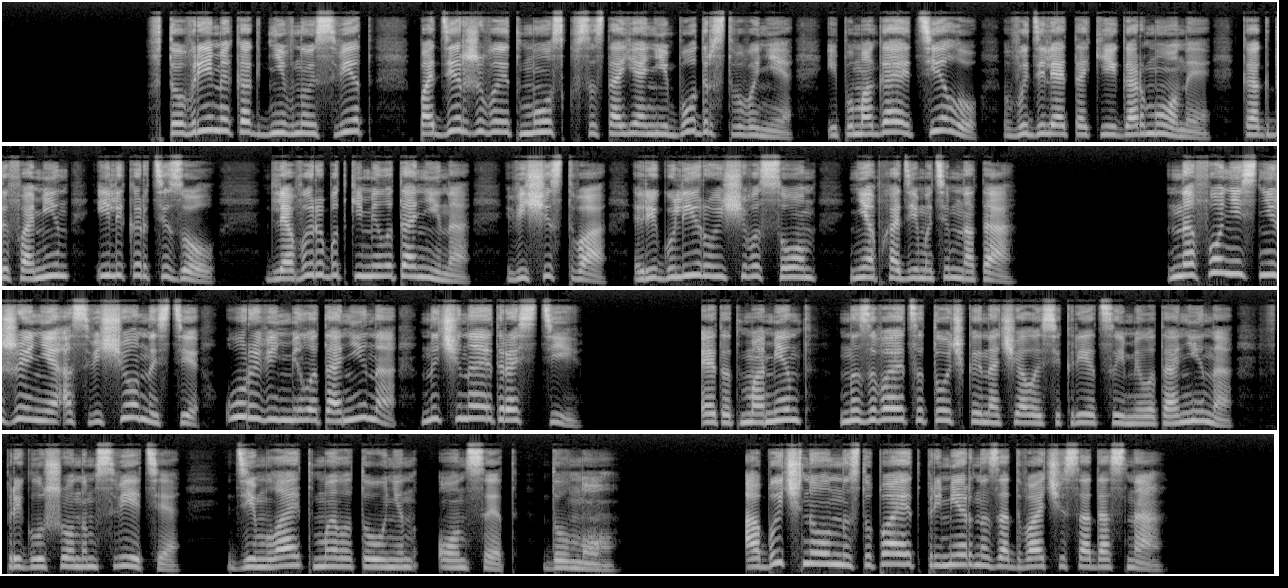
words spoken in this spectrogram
В то время как дневной свет поддерживает мозг в состоянии бодрствования и помогает телу выделять такие гормоны, как дофамин или кортизол, для выработки мелатонина, вещества, регулирующего сон, необходима темнота. На фоне снижения освещенности уровень мелатонина начинает расти. Этот момент называется точкой начала секреции мелатонина в приглушенном свете – Light Melatonin Onset, DLMO. Обычно он наступает примерно за 2 часа до сна.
